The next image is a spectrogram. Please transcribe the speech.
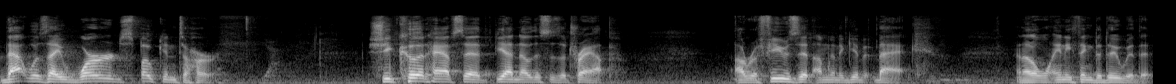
That was a word spoken to her. Yeah. She could have said, Yeah, no, this is a trap. I refuse it. I'm going to give it back. And I don't want anything to do with it.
